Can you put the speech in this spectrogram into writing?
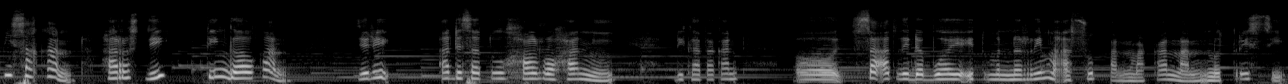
dipisahkan, harus ditinggalkan. Jadi ada satu hal rohani dikatakan uh, saat lidah buaya itu menerima asupan makanan nutrisi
